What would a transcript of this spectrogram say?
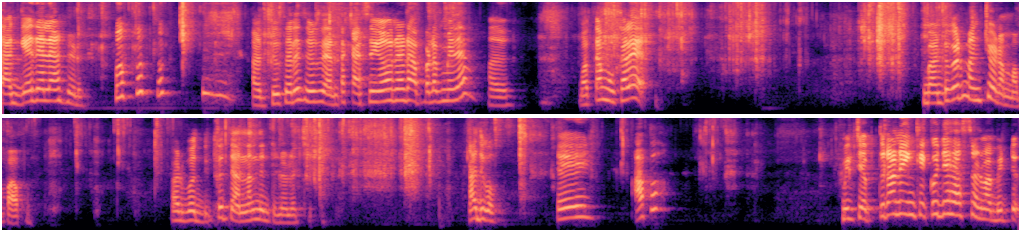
తగ్గేదేలే అంటున్నాడు. అది చూసారే చూసి ఎంత కసిగా ఉన్నాడు అప్పడం మీద. అది మొత్తం ముక్కలే. బంటుగాడు మంచివాడమ్మా పాపం. వాడు బొద్దుకు అన్నం తింటున్నాడు వచ్చి. అదిగో. ఏ ఆపు. మీకు చెప్తున్నాను ఇంకెక్కువ చేసేస్తాడు మా బిట్టు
